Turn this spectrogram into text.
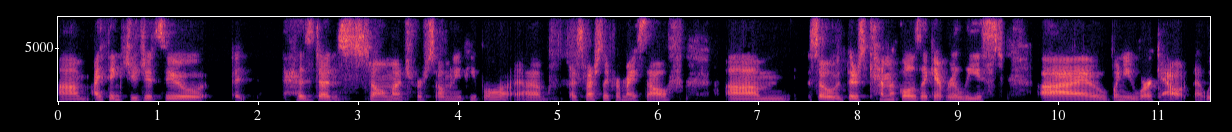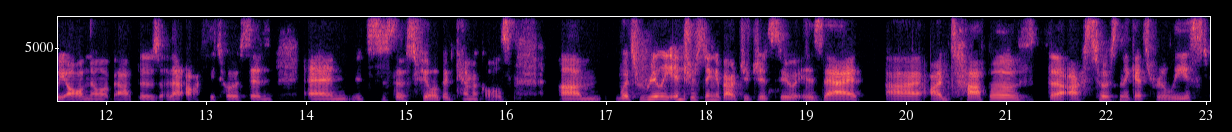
Um, I think jujitsu has done so much for so many people, uh, especially for myself. Um, so there's chemicals that get released uh, when you work out that we all know about those that oxytocin, and it's just those feel good chemicals. Um, what's really interesting about jujitsu is that uh, on top of the oxytocin that gets released,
